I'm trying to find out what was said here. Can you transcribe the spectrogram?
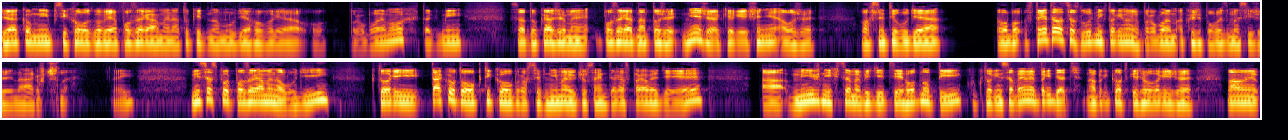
že ako my psychológovia pozeráme na to, keď nám ľudia hovoria o problémoch, tak my sa dokážeme pozerať na to, že nie že aké riešenie, ale že vlastne tí ľudia, lebo stretávať sa s ľuďmi, ktorí majú problém, akože povedzme si, že je náročné. Hej? My sa skôr pozeráme na ľudí, ktorí takouto optikou proste vnímajú, čo sa im teraz práve deje a my v nich chceme vidieť tie hodnoty, ku ktorým sa vieme pridať. Napríklad, keď hovorí, že máme,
